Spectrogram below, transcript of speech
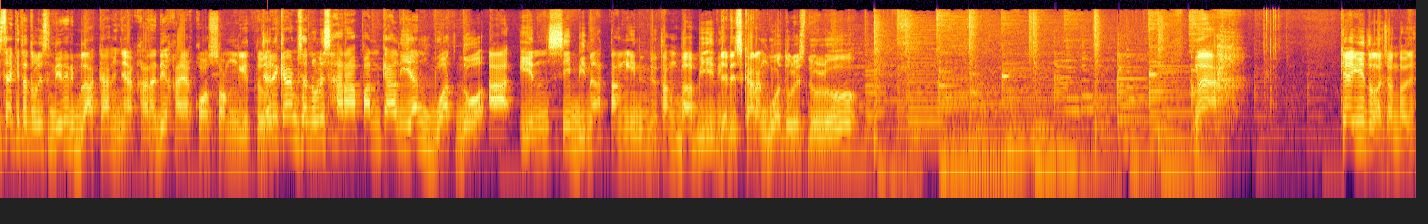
bisa kita tulis sendiri di belakangnya, karena dia kayak kosong gitu. Jadi kalian bisa nulis harapan kalian buat doain si binatang ini, binatang babi ini. Jadi sekarang gua tulis dulu. Nah, kayak gitulah contohnya.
